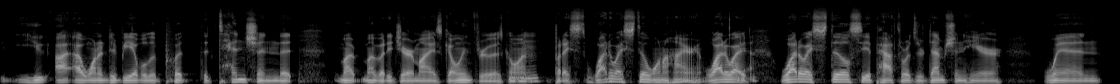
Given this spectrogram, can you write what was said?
you I, I wanted to be able to put the tension that my, my buddy Jeremiah is going through is going, but I why do I still want to hire him? Why do I Mm-hmm. Yeah. why do I still see a path towards redemption here when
